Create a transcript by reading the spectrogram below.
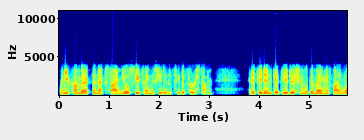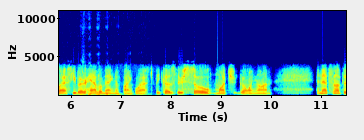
when you come back the next time, you'll see things you didn't see the first time. And if you didn't get the edition with the magnifying glass, you better have a magnifying glass because there's so much going on. And that's not to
